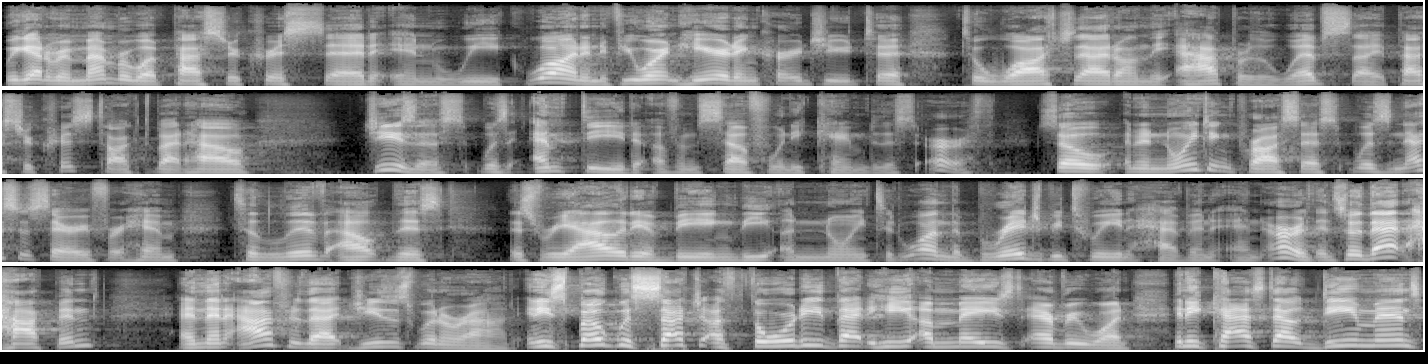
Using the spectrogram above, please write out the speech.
we got to remember what Pastor Chris said in week one. And if you weren't here, I'd encourage you to, to watch that on the app or the website. Pastor Chris talked about how Jesus was emptied of himself when he came to this earth. So, an anointing process was necessary for him to live out this, this reality of being the anointed one, the bridge between heaven and earth. And so that happened. And then after that, Jesus went around and he spoke with such authority that he amazed everyone. And he cast out demons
